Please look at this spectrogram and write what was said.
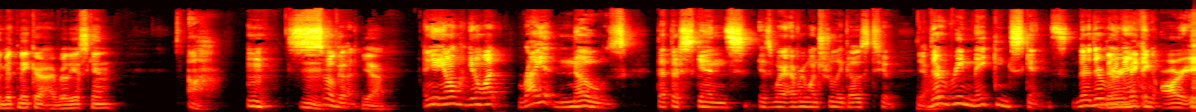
The Mythmaker Irelia skin. Ah, Mm, So good. yeah, And you, you know, you know what? Riot knows that their skins is where everyone truly goes to. Yeah. They're remaking skins. They're they're, They're revamping. making Ahri.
